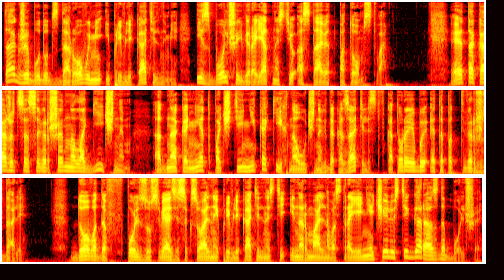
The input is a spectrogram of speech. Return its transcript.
также будут здоровыми и привлекательными и с большей вероятностью оставят потомство. Это кажется совершенно логичным, однако нет почти никаких научных доказательств, которые бы это подтверждали. Доводов в пользу связи сексуальной привлекательности и нормального строения челюсти гораздо больше.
